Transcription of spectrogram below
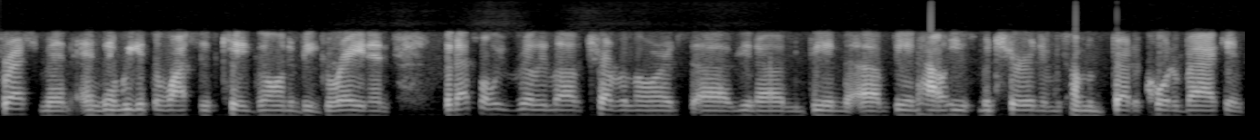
freshman, and then we get to watch this kid go on and be great. And so that's why we really love Trevor Lawrence, uh, you know, and being uh, being how he's matured and becoming a better quarterback. And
